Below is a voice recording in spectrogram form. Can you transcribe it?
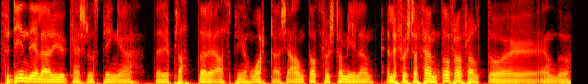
för din del är det ju kanske då springa där det är plattare att springa hårt där. Så jag antar att första milen, eller första 15 framförallt då eh, ändå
